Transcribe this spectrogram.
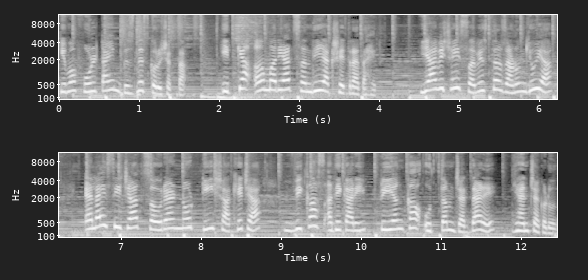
किंवा फुल टाइम बिझनेस करू शकता. इतक्या अमर्याद संधी या क्षेत्रात आहेत. याविषयी सविस्तर जाणून घेऊया एल आय सीच्या चौऱ्याण्णव टी शाखेच्या विकास अधिकारी प्रियंका उत्तम जगदाळे यांच्याकडून.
